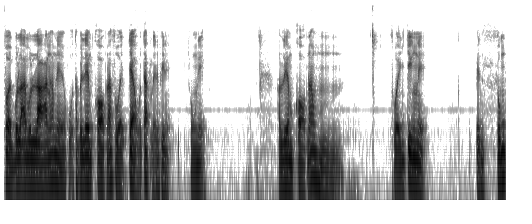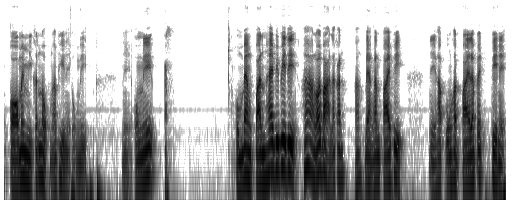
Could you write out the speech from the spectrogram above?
สวยๆโบราณโบราณนะครับเนี่ยโอ้โหถ้าไปเล่มกรอบนะสวยแจ๋วจัดเลยนะพี่เนี่ยองค์นี้เขาเลี่ยมกรอบนะหืมสวยจริงๆเนี่ยเป็นซุ้มกอไม่มีกระหนกนะพี่เนี่ยองค์นี้ นี่องค์นี้ ผมแบ่งปันให้พี่ๆที่ห้าร้อยบาทแล้วกันนะแบ่งกันไปพี่ นี่ครับ องค์ถัดไปแล้วเป็นพี่เนี่ย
